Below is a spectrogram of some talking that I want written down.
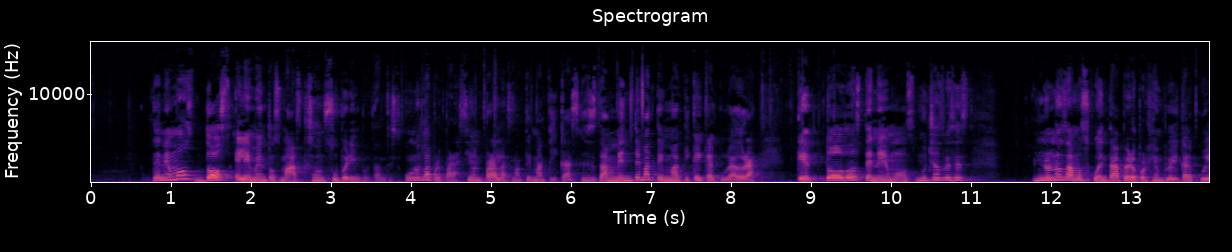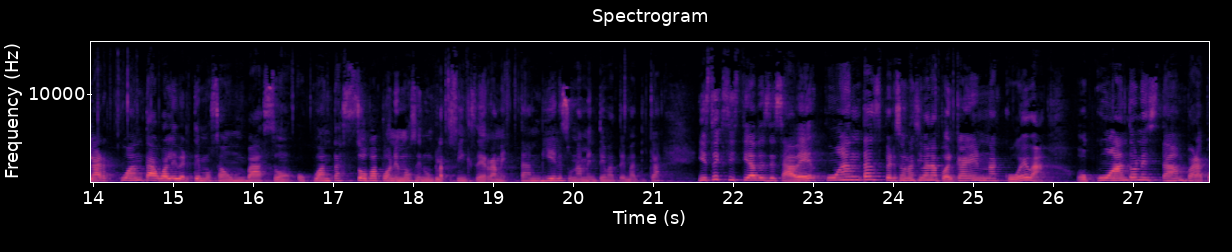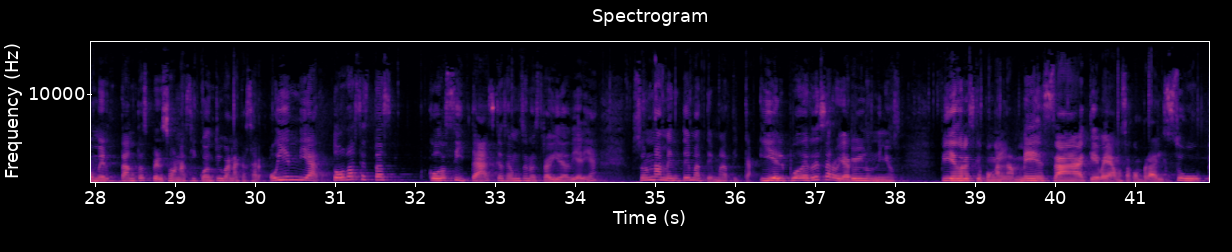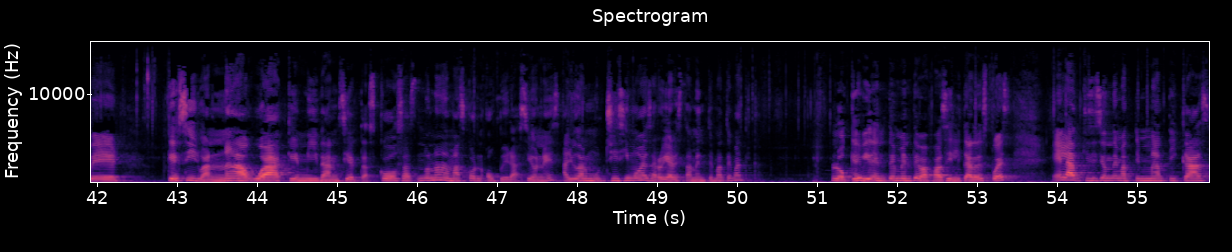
Tenemos dos elementos más que son súper importantes. Uno es la preparación para las matemáticas, que es esta mente matemática y calculadora que todos tenemos. Muchas veces no nos damos cuenta, pero por ejemplo el calcular cuánta agua le vertemos a un vaso o cuánta sopa ponemos en un plato sin que se derrame, también es una mente matemática. Y esto existía desde saber cuántas personas iban a poder caer en una cueva o cuánto necesitaban para comer tantas personas y cuánto iban a cazar. Hoy en día todas estas cositas que hacemos en nuestra vida diaria son una mente matemática y el poder desarrollarlo en los niños pidiéndoles que pongan la mesa, que vayamos a comprar el súper, que sirvan agua, que midan ciertas cosas, no nada más con operaciones, ayudan muchísimo a desarrollar esta mente matemática. Lo que evidentemente va a facilitar después la adquisición de matemáticas,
